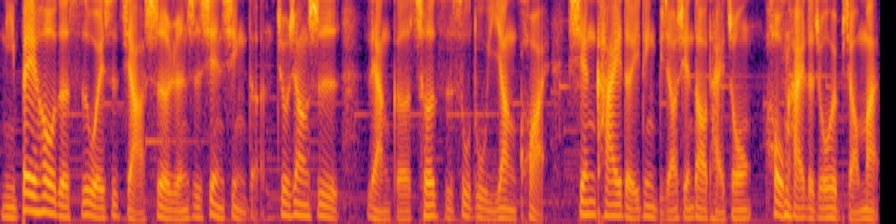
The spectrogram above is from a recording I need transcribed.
你背后的思维是假设人是线性的，就像是两个车子速度一样快，先开的一定比较先到台中，后开的就会比较慢。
